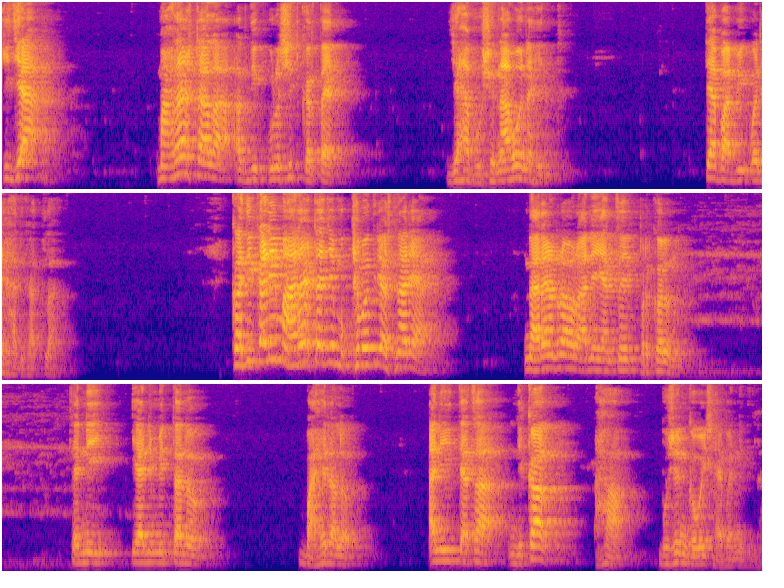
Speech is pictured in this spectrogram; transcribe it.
की ज्या महाराष्ट्राला अगदी कुलसित करतायत. ज्या भूषणावं नाहीत. त्या बाबीमध्ये हात घातला. कधी काळी महाराष्ट्राचे मुख्यमंत्री असणाऱ्या नारायणराव राणे यांचं एक प्रकरण त्यांनी या निमित्तानं बाहेर आलं आणि त्याचा निकाल हा भूषण गवई साहेबांनी दिला.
